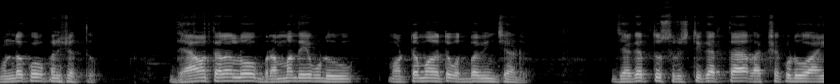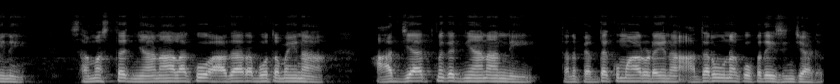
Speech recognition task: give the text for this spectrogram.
ముండకోపనిషత్తు. దేవతలలో బ్రహ్మదేవుడు మొట్టమొదట ఉద్భవించాడు. జగత్తు సృష్టికర్త రక్షకుడు ఆయనే. సమస్త జ్ఞానాలకు ఆధారభూతమైన ఆధ్యాత్మిక జ్ఞానాన్ని తన పెద్ద కుమారుడైన అధర్వునకు ఉపదేశించాడు.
